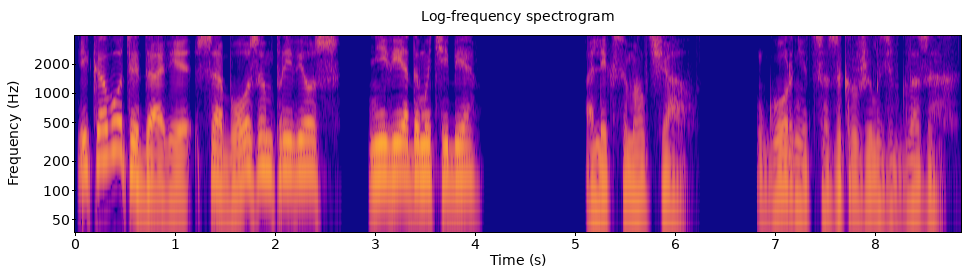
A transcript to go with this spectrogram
«И кого ты, Дави, с обозом привез, неведомо тебе?» Алекса молчал. Горница закружилась в глазах.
